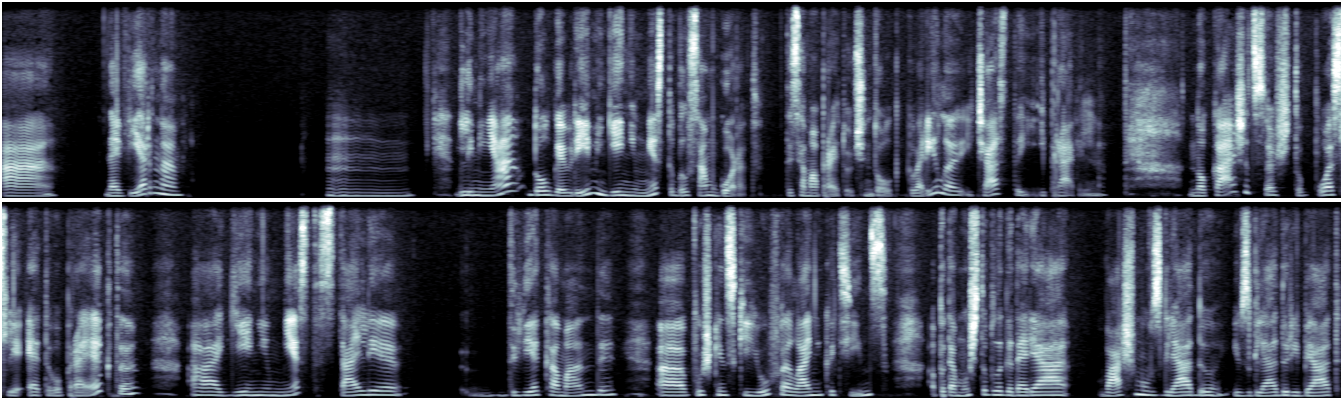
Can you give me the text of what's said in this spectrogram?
А, наверное, для меня долгое время гением места был сам город. Ты сама про это очень долго говорила, и часто, и правильно. Но кажется, что после этого проекта а, гением мест стали две команды а, Пушкинский Юф и Аланика Тинс, потому что благодаря вашему взгляду и взгляду ребят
